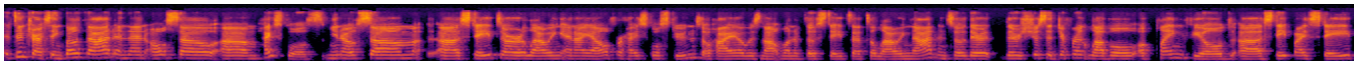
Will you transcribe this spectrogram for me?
it's interesting, both that and then also um, high schools. You know, some uh, states are allowing NIL for high school students. Ohio is not one of those states that's allowing that. And so there, there's just a different level of playing field uh, state by state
